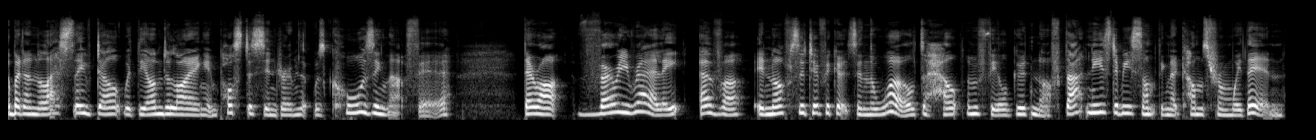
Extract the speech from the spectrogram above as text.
But unless they've dealt with the underlying imposter syndrome that was causing that fear, there are very rarely ever enough certificates in the world to help them feel good enough. That needs to be something that comes from within,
